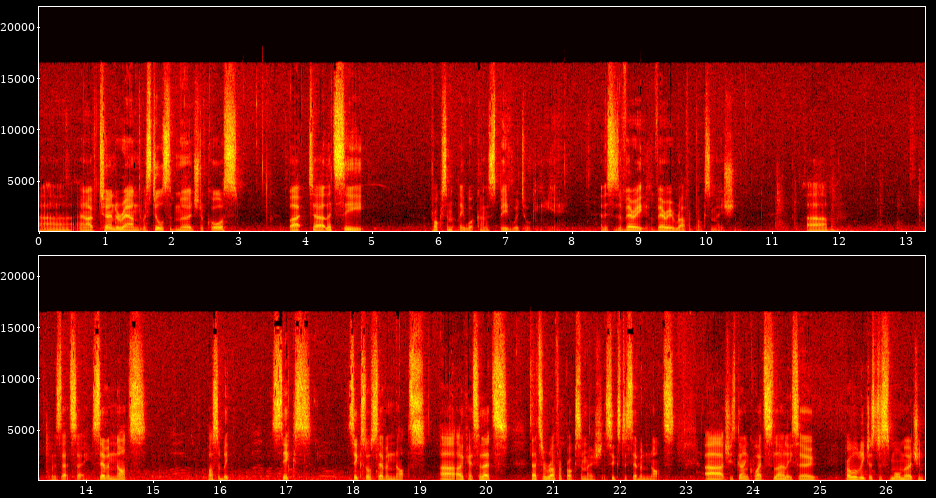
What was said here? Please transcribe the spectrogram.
Uh, and I've turned around. We're still submerged, of course, but uh, let's see approximately what kind of speed we're talking here. And this is a very, very rough approximation. Um, what does that say? Seven knots? Possibly six? Six or seven knots. Uh, okay, so that's that's a rough approximation. Six to seven knots. Uh, she's going quite slowly, so probably just a small merchant.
